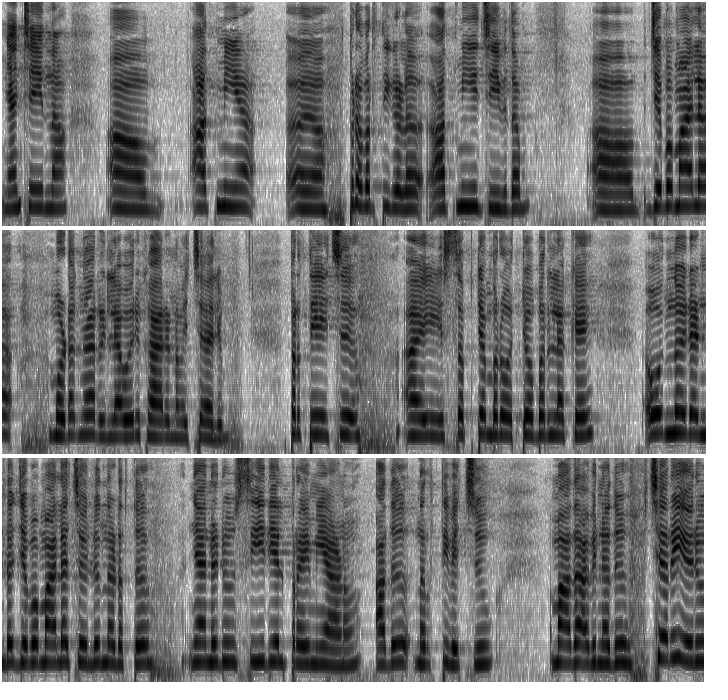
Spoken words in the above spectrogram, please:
ഞാൻ ചെയ്യുന്ന ആത്മീയ പ്രവർത്തികൾ ആത്മീയ ജീവിതം ജപമാല മുടങ്ങാറില്ല ഒരു കാരണം വെച്ചാലും. പ്രത്യേകിച്ച് ഈ സെപ്റ്റംബർ ഒക്ടോബറിലൊക്കെ ഒന്ന് രണ്ട് ജപമാല ചൊല്ലുന്നിടത്ത് ഞാനൊരു സീരിയൽ പ്രേമിയാണ്. അത് നിർത്തിവെച്ചു. മാതാവിനത് ചെറിയൊരു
